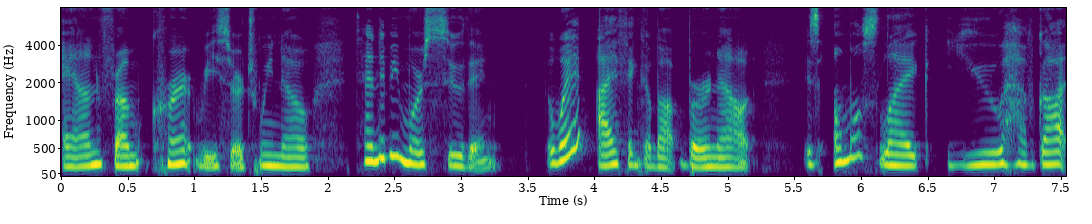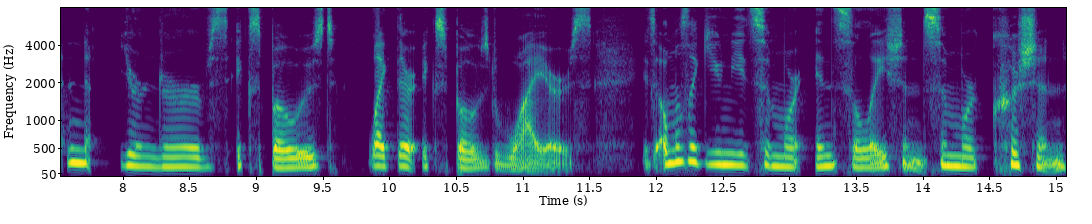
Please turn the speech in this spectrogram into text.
and from current research we know tend to be more soothing. The way I think about burnout is almost like you have gotten your nerves exposed like they're exposed wires. It's almost like you need some more insulation, some more cushion,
